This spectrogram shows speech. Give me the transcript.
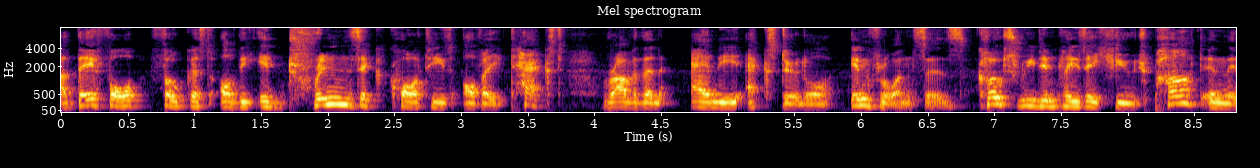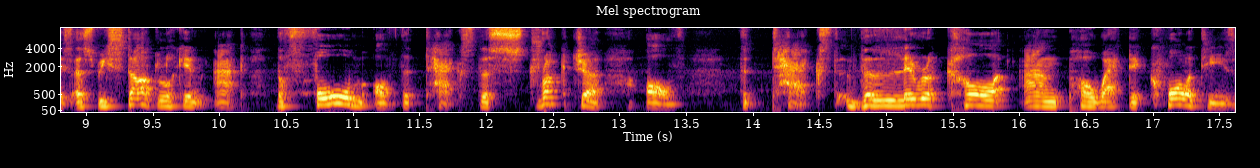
and therefore focused on the intrinsic qualities of a text rather than any external influences. Close reading plays a huge part in this as we start looking at the form of the text, the structure of the text, the lyrical and poetic qualities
